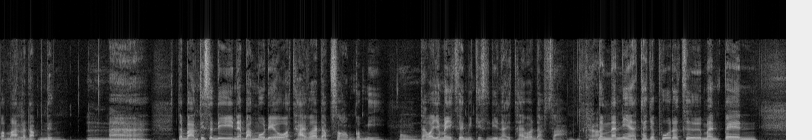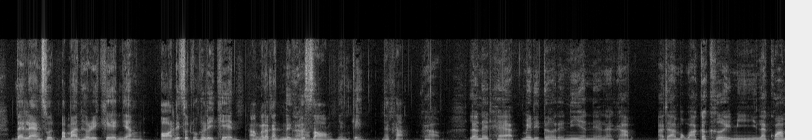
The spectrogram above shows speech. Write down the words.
ประมาณระดับหนึ่งอืมอ่า แต่บางทฤษฎีเนี่ยบางโมเดลอะทายว่าระดับ 2 ก็มีโอ้แต่ว่ายังไม่เคยมีทฤษฎีไหนทายว่าระดับครับ 3 ดังนั้นเนี่ยถ้าจะพูดก็คือมันเป็นได้แรงสุดประมาณเฮอริเคนอย่างอ่อนที่สุดของเฮอริเคนเอางั้นแล้วกัน 1 หรือ 2 อย่างเก่งนะครับครับแล้วในแถบเมดิเตอร์เรเนียนเนี่ยนะครับอาจารย์บอกว่าก็เคยมีและความ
